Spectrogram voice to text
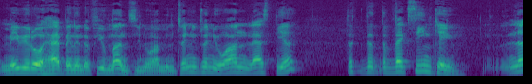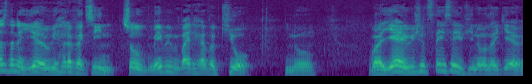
Maybe it'll happen in a few months. You know, I mean, 2021 last year, the, the, the vaccine came less than a year we had a vaccine. So maybe we might have a cure you know. But yeah we should stay safe you know like yeah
